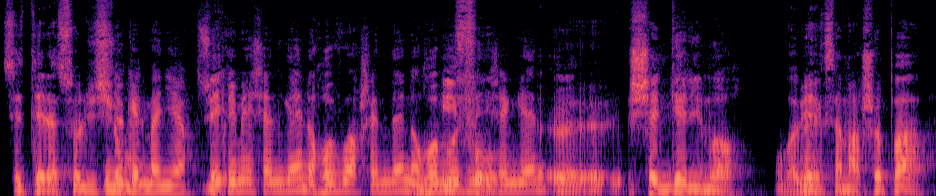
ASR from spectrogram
C'était la solution. de quelle manière Supprimer Schengen, revoir Schengen, remodeler Schengen euh, Schengen est mort. On voit bien que ça ne marche pas.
